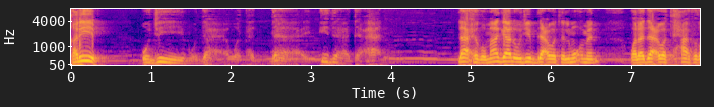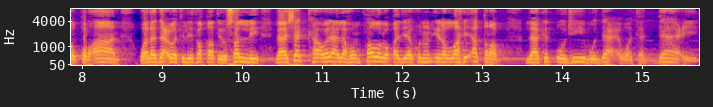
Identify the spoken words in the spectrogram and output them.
قريب أجيب دعوة الداعي إذا دعاني. لاحظوا ما قال أجيب دعوة المؤمن ولا دعوة حافظ القرآن ولا دعوة اللي فقط يصلي. لا شك هؤلاء لهم فضل وقد يكونون إلى الله أقرب. لكن أجيب دعوة الداعي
